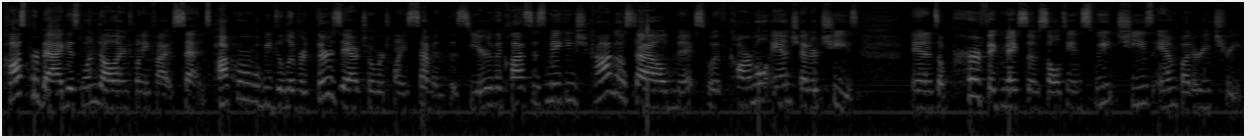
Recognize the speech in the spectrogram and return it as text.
Cost per bag is $1.25. Popcorn will be delivered Thursday, October 27th this year. The class is making Chicago-style mix with caramel and cheddar cheese. And it's a perfect mix of salty and sweet, cheese, and buttery treat.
